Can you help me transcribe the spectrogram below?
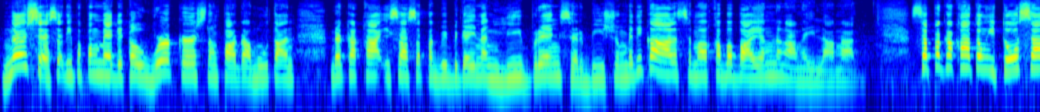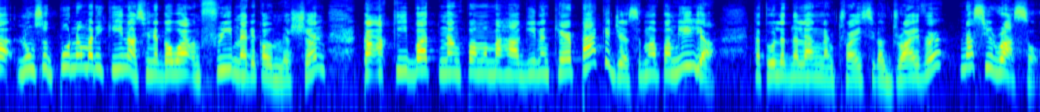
nurses at iba pang medical workers ng pagamutan nagkakaisa sa pagbibigay ng libreng serbisyong medikal sa mga kababayang nangangailangan. Sa pagkakataong ito, sa lungsod po ng Marikina, sinagawa ang free medical mission, kaakibat ng pamamahagi ng care packages sa mga pamilya, katulad na lang ng tricycle driver na si Russell.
